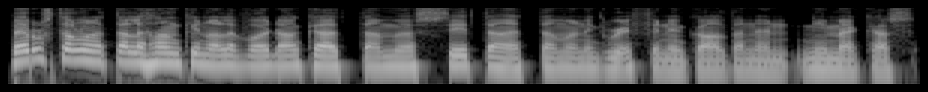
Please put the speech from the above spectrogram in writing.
Perusteluna tälle hankinnalle voidaan käyttää myös sitä, että tämmöinen Griffinin kaltainen nimekäs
